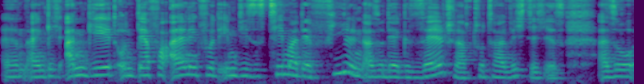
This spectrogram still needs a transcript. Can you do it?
ähm, eigentlich angeht und der vor allen Dingen für eben dieses Thema der vielen, also der Gesellschaft, total wichtig ist. Also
